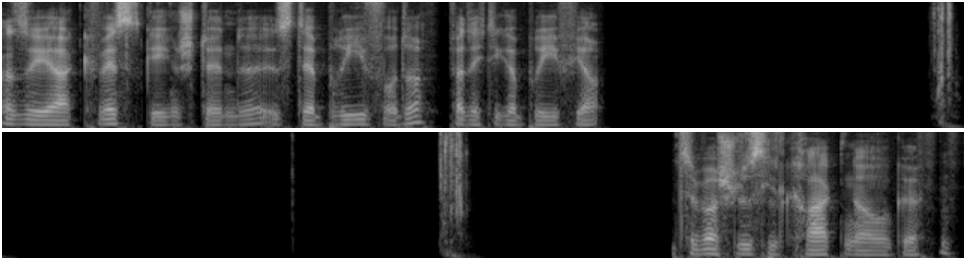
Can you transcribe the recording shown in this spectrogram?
Also ja, Questgegenstände ist der Brief, oder? Verdächtiger Brief, ja. Zimmerschlüssel Krakenauge.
